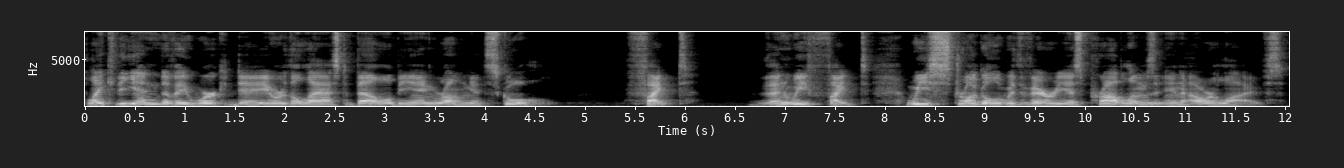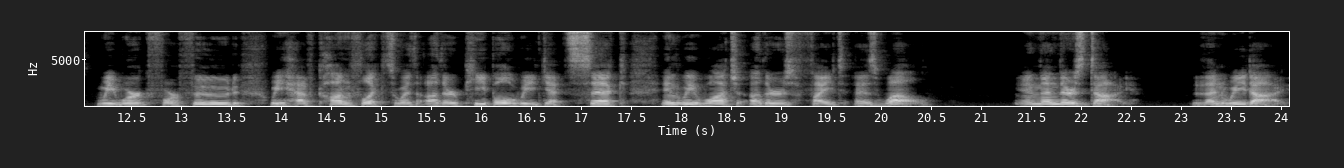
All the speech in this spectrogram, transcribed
like the end of a work day or the last bell being rung at school. Fight. Then we fight we struggle with various problems in our lives. We work for food, we have conflicts with other people, we get sick, and we watch others fight as well. And then there's die. Then we die.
